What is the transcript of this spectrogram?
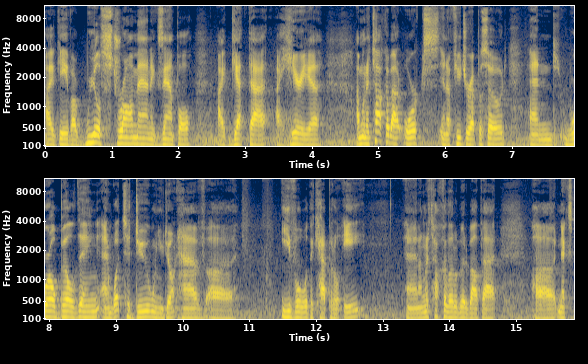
I gave a real straw man example. I get that. I hear you. I'm going to talk about orcs in a future episode and world building and what to do when you don't have. Uh, evil with a capital E. And I'm going to talk a little bit about that uh, next,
